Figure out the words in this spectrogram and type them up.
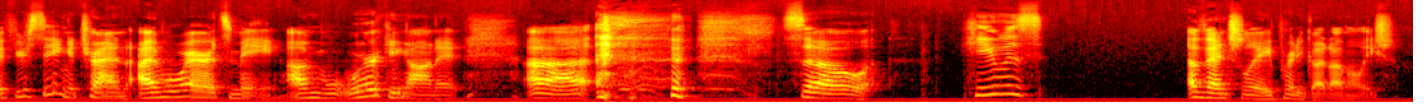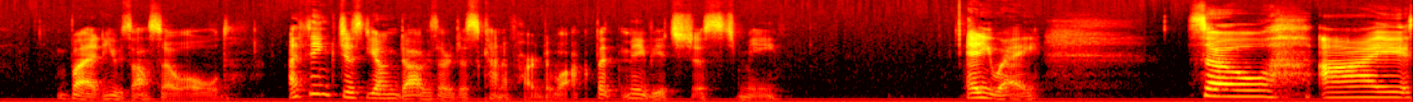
if you're seeing a trend, I'm aware it's me. I'm working on it. Uh, so he was eventually pretty good on the leash, but he was also old. I think just young dogs are just kind of hard to walk, but maybe it's just me. Anyway, so I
